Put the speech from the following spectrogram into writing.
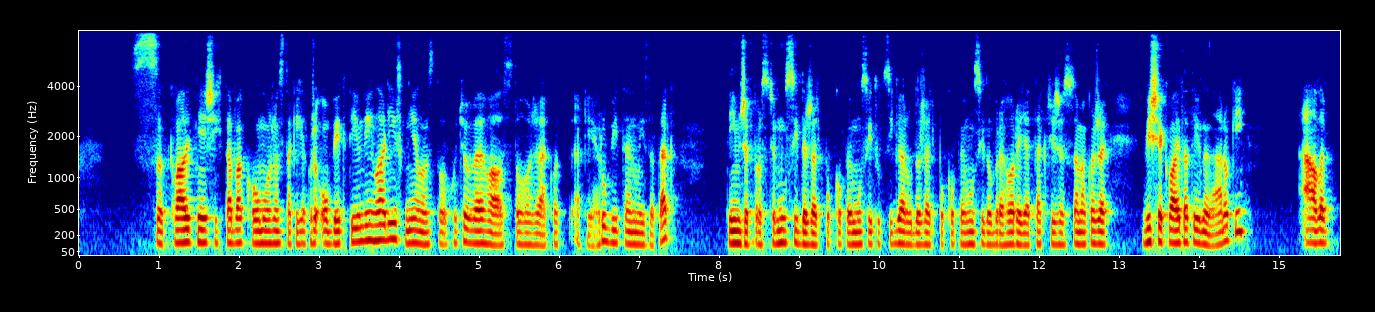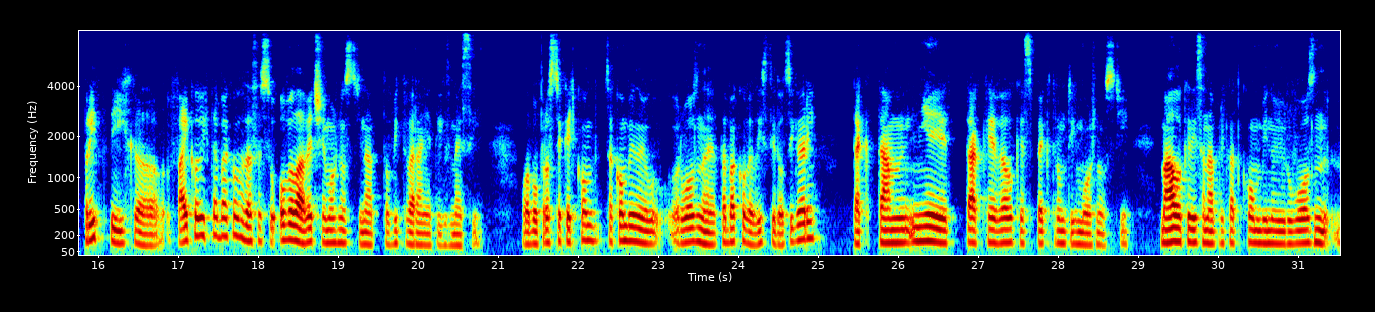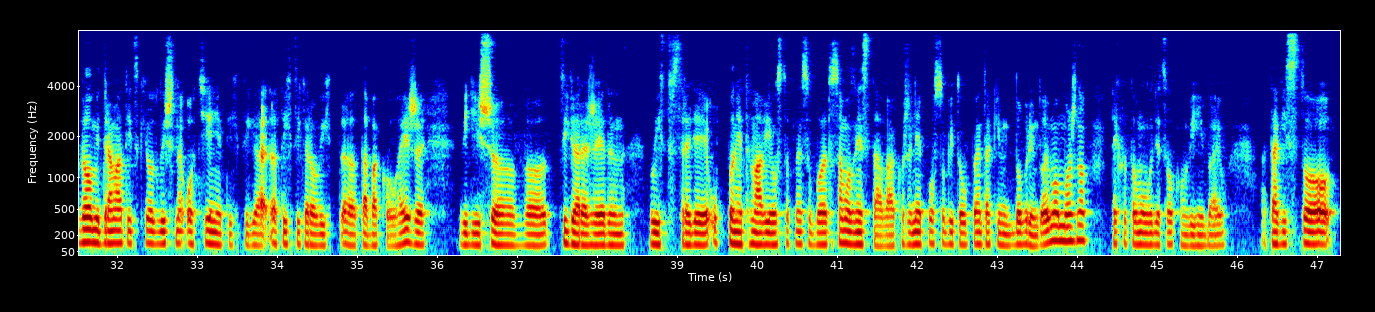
z kvalitnejších tabakov, možno z takých akože objektívnych hľadisk, nie len z toho chuťového, ale z toho, že ako, aký je hrubý ten list a tak tým, že proste musí držať pokope, musí tú cigaru držať pokope, musí dobre horieť a tak, čiže sú tam akože vyššie kvalitatívne nároky. Ale pri tých uh, fajkových tabakoch zase sú oveľa väčšie možnosti na to vytváranie tých zmesí. Lebo proste keď kom- sa kombinujú rôzne tabakové listy do cigary, tak tam nie je také veľké spektrum tých možností. Málo kedy sa napríklad kombinujú rôzne, veľmi dramaticky odlišné odtiene tých, ciga- tých cigarových uh, tabakov. Hej? Že vidíš eh, v cigare, že jeden list v strede je úplne tmavý, ostatné sú bole, to sa moc nestáva, akože nepôsobí to úplne takým dobrým dojmom možno, tak to tomu ľudia celkom vyhýbajú. A takisto,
